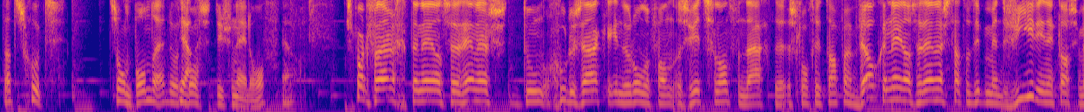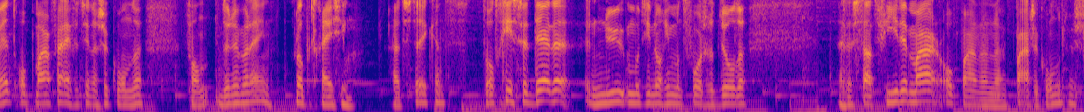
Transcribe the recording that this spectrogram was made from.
Dat is goed. Het is ontbonden hè, door het Ja. constitutionele hof. Ja. Sportvraag. De Nederlandse renners doen goede zaken in de ronde van Zwitserland. Vandaag de slotetappe. Welke Nederlandse renner staat op dit moment vier in het klassement... op maar 25 seconden van de nummer 1? Robert Geesing. Uitstekend. Tot gisteren derde. Nu moet hij nog iemand voor zich dulden. Er staat vierde, maar op maar een eh, paar seconden dus.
